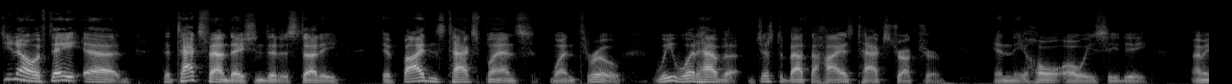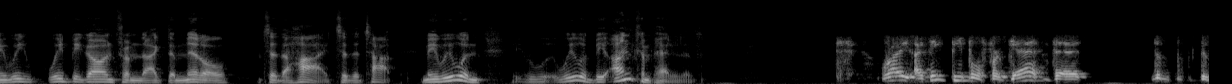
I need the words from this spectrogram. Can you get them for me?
do you know if they uh, the tax foundation did a study? If Biden's tax plans went through, we would have a, just about the highest tax structure in the whole OECD. I mean, we we'd be going from like the middle to the high to the top. I mean, we wouldn't we would be uncompetitive. Right. I think people forget that the the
